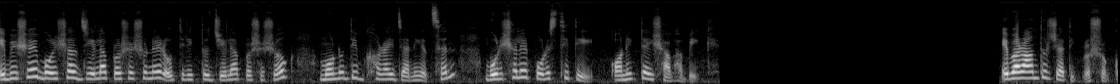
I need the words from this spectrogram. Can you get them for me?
এ বিষয়ে বরিশাল জেলা প্রশাসনের অতিরিক্ত জেলা প্রশাসক মনোদীপ ঘরাই জানিয়েছেন, বরিশালের পরিস্থিতি অনেকটাই স্বাভাবিক। এবার আন্তর্জাতিক প্রসঙ্গ।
